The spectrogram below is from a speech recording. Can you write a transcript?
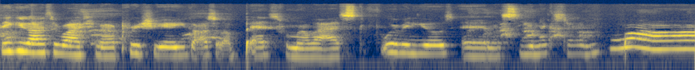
Thank you guys for watching. I appreciate you guys are the best for my last four videos, and I'll see you next time. Bye.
